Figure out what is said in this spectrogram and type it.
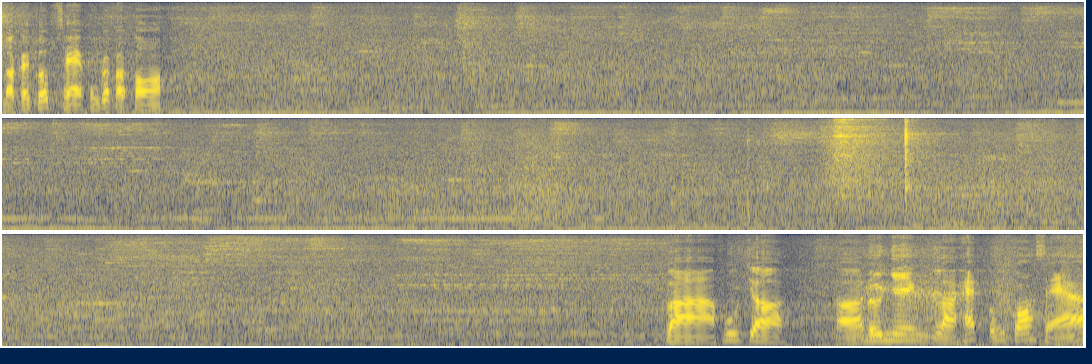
Và cái cốp xe cũng rất là to. Và future à, đương nhiên là hết cũng có sẽ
